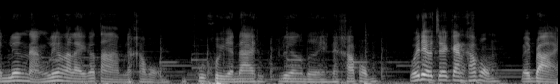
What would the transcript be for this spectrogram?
มเรื่องหนังเรื่องอะไรก็ตามนะครับผมพูดคุยกันได้ทุกเรื่องเลยนะครับผมไว้เดี๋ยวเจอกันครับผมบ๊ายบาย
